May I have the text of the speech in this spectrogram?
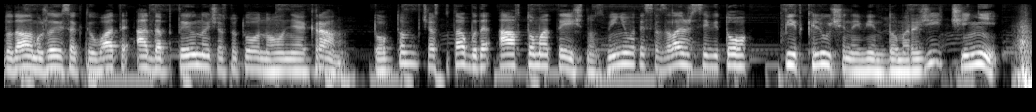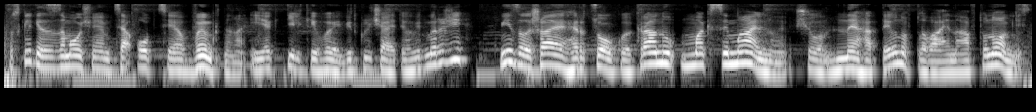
додали можливість активувати адаптивну частоту оновлення екрану. Тобто частота буде автоматично змінюватися в залежності від того, підключений він до мережі чи ні, оскільки за замовченням ця опція вимкнена, і як тільки ви відключаєте його від мережі, він залишає герцовку екрану максимальною, що негативно впливає на автономність.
